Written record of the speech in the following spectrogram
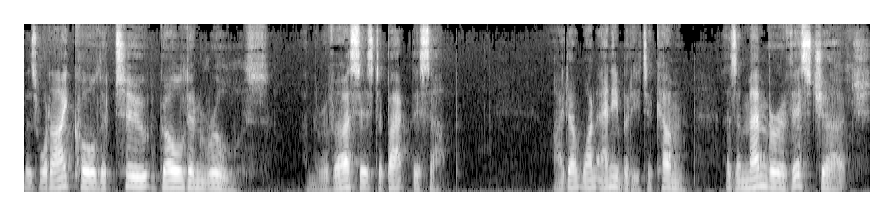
there's what I call the two golden rules. And the reverse is to back this up. I don't want anybody to come as a member of this church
